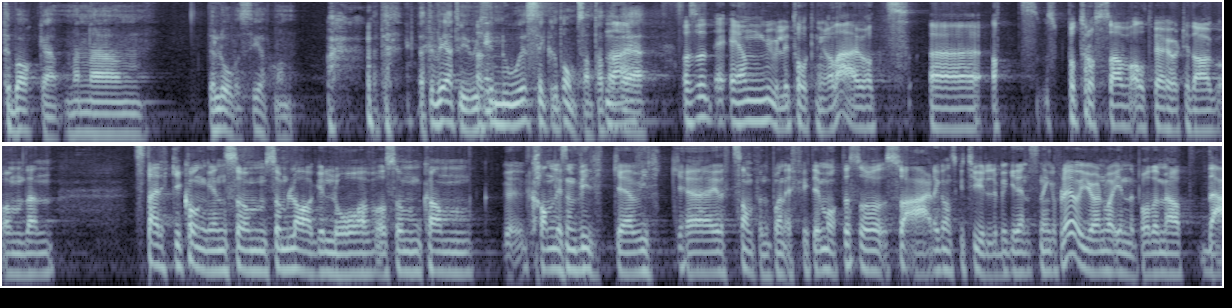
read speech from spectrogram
tilbake. Men eh, det er lov å si at man Dette, dette vet vi jo ikke noe sikkert om. sant? Dette Nei. er, Altså, en mulig tolkning av det er jo at, uh, at på tross av alt vi har hørt i dag om den sterke kongen som, som lager lov, og som kan, kan liksom virke, virke i dette samfunnet på en effektiv måte, så, så er det ganske tydelige begrensninger for det. Og Jørn var inne på det med at det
